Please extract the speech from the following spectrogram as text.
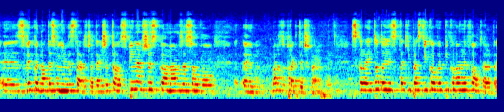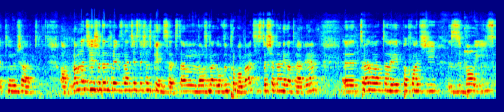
E, Zwykły notes mi nie wystarcza, także to spina wszystko, mam ze sobą. Bardzo praktyczne. Z kolei to to jest taki plastikowy, pikowany fotel, taki żart. O, mam nadzieję, że ten projekt znacie z 1500, tam można go wypróbować, jest to siadanie na trawie. Y, Trawa ta pochodzi z boisk,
